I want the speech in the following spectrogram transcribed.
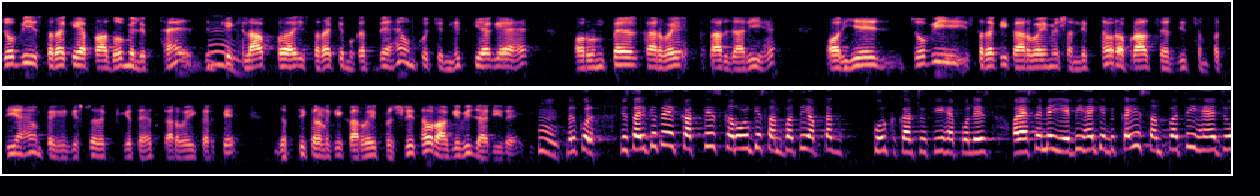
जो भी इस तरह के अपराधों में लिप्त हैं जिनके हम्म। खिलाफ इस तरह के मुकदमे हैं उनको चिन्हित किया गया है और उन पर कार्रवाई लगातार जारी है और ये जो भी इस तरह की कार्रवाई में संलिप्त है और अपराध से अर्जित संपत्तियाँ हैं उन पर गैंगस्टर के तहत कार्रवाई करके जब्तीकरण की कार्रवाई प्रचलित है और आगे भी जारी रहेगी। हम्म, बिल्कुल। जिस तरीके से इकतीस करोड़ की संपत्ति अब तक कुर्क कर चुकी है पुलिस और ऐसे में ये भी है कि कई संपत्ति है जो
